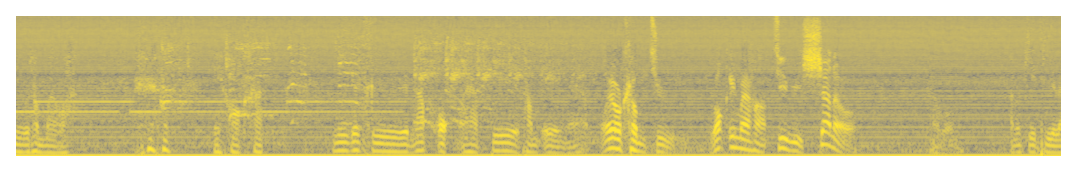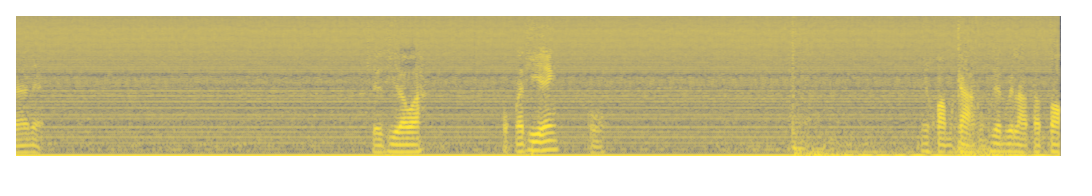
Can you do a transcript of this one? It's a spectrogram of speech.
นิวทำไมวะไอ้หอกหักนี่ก็คือหน้าปกนะครับที่ทำเองนะครับ Welcome to Rock in My Heart TV Channel ครับผมทำกี่ทีแล้วเนี่ยเจ็ดทีแล้ววะหกนาทีเองโอ้ในความกากของเพื่อนเวลาตัดต่อ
